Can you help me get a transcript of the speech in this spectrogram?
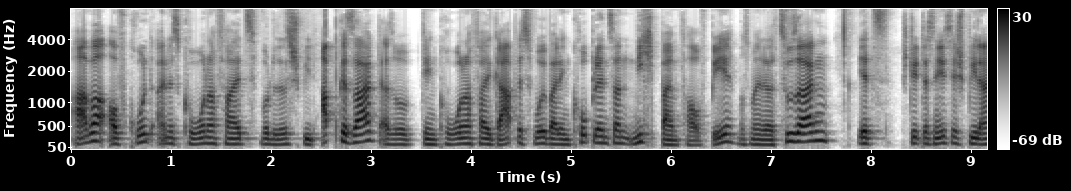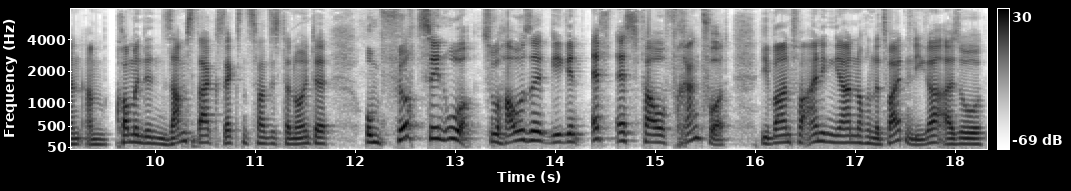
Aber aufgrund eines Corona-Falls wurde das Spiel abgesagt. Also den Corona-Fall gab es wohl bei den Koblenzern, nicht beim VfB, muss man dazu sagen. Jetzt steht das nächste Spiel an am kommenden Samstag, 26.09. um 14 Uhr zu Hause gegen FSV Frankfurt. Die waren vor einigen Jahren noch in der zweiten Liga, also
